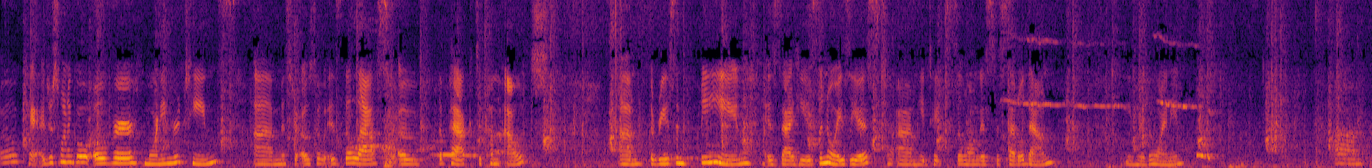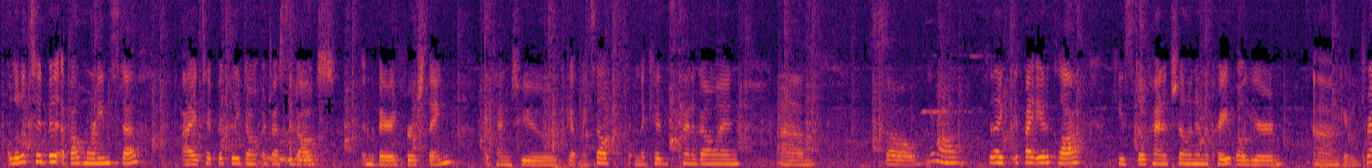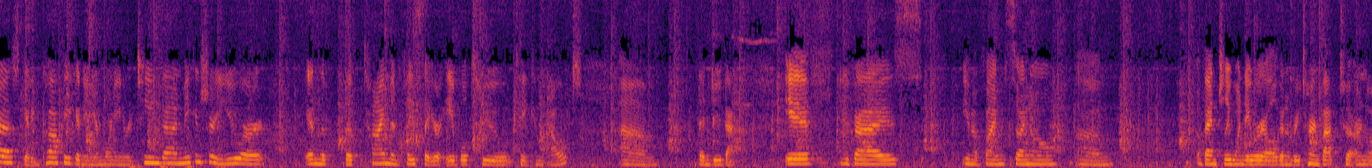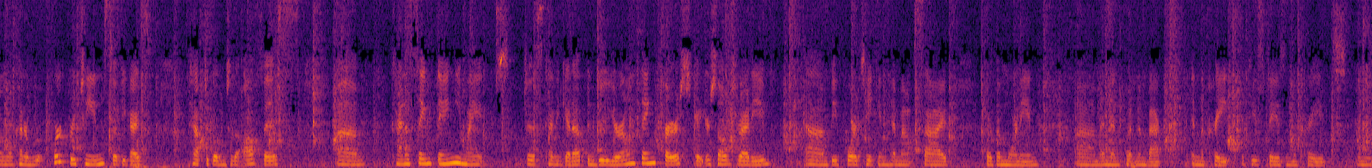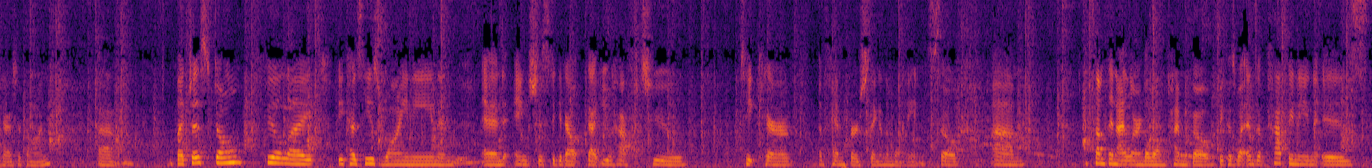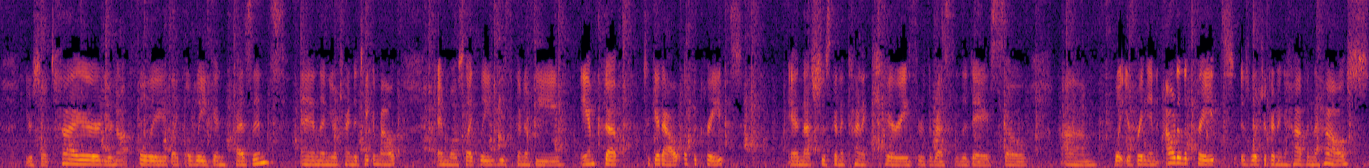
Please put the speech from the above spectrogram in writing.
Okay, I just want to go over morning routines. Um, Mr. Oso is the last of the pack to come out. Um, the reason being is that he is the noisiest. Um, he takes the longest to settle down. You hear the whining. Um, a little tidbit about morning stuff. I typically don't address the dogs in the very first thing. I tend to get myself and the kids kind of going. So, you know, like if by eight o'clock he's still kind of chilling in the crate while you're um, getting dressed, getting coffee, getting your morning routine done, making sure you are in the, the time and place that you're able to take him out, um, then do that. If you guys, you know, find, so I know um, eventually one day we're all going to return back to our normal kind of work routine. So if you guys have to go into the office, um, kind of same thing. You might just kind of get up and do your own thing first, get yourselves ready um, before taking him outside for the morning. Um, and then putting him back in the crate if he stays in the crate when you guys are gone. Um, but just don't feel like because he's whining and, and anxious to get out that you have to take care of, of him first thing in the morning. So um, something I learned a long time ago because what ends up happening is you're so tired, you're not fully like awake and present, and then you're trying to take him out, and most likely he's gonna be amped up to get out of the crate, and that's just gonna kind of carry through the rest of the day. So, um, what you're bringing out of the crate is what you're gonna have in the house.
